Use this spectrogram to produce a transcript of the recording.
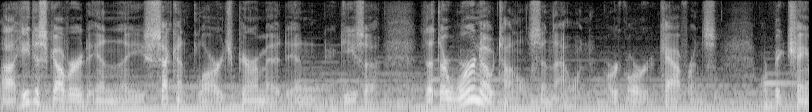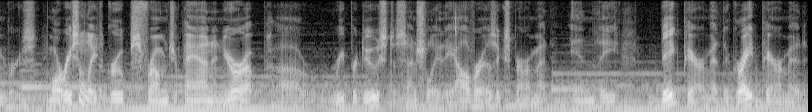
Uh, he discovered in the second large pyramid in Giza that there were no tunnels in that one, or, or caverns, or big chambers. More recently, groups from Japan and Europe uh, reproduced essentially the Alvarez experiment in the big pyramid, the Great Pyramid,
